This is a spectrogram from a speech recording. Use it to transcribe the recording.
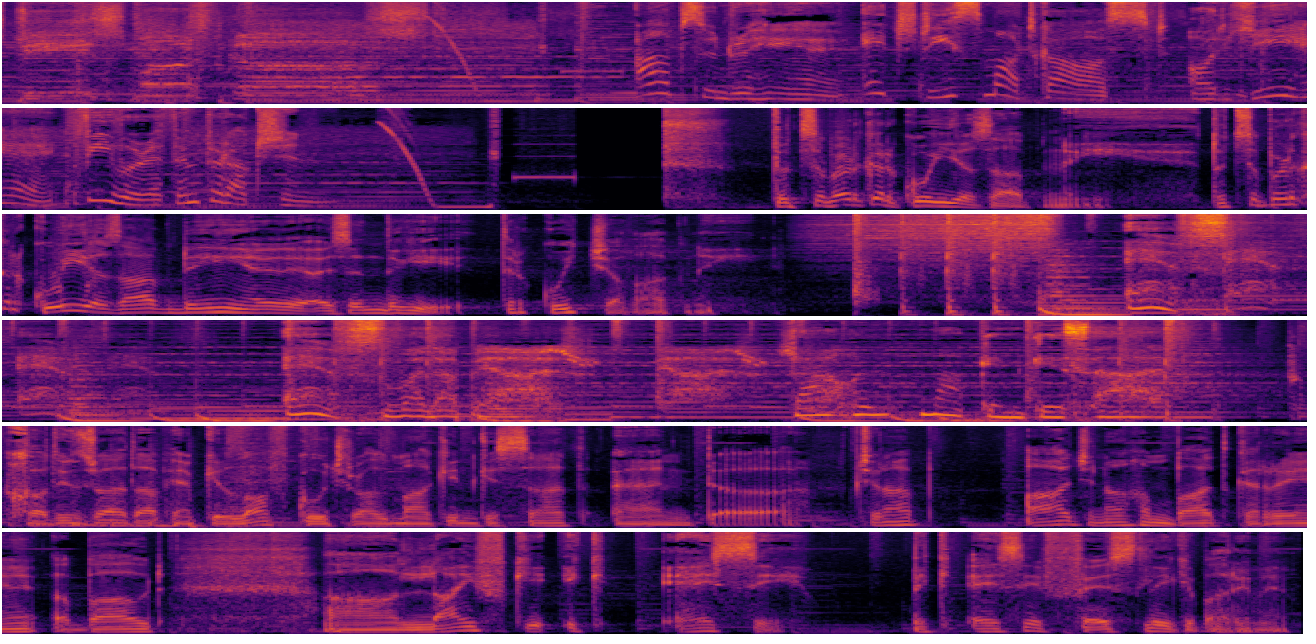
HD Smartcast. आप सुन रहे हैं एच डी स्मार्ट कास्ट और ये है फीवर एफ़ प्रोडक्शन तुझसे बढ़कर कोई अजाब नहीं तुझसे बढ़कर कोई अजाब नहीं है ज़िंदगी। तेरा कोई जवाब नहीं। एफ़ एफ़ वाला प्यार। राहुल माकिन के साथ। खातिन रात आप हैं आपके लव कोच राहुल माकिन के साथ एंड जनाब आज ना हम बात कर रहे हैं अबाउट लाइफ के एक ऐसे एक ऐसे फैसले के बारे में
